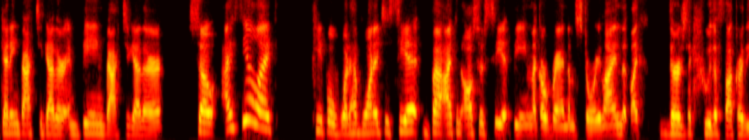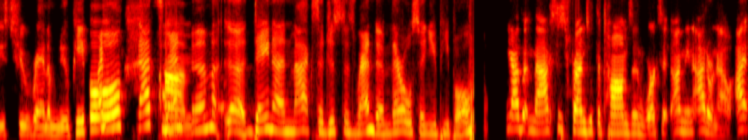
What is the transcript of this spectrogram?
getting back together and being back together. So I feel like people would have wanted to see it, but I can also see it being like a random storyline that like there's like who the fuck are these two random new people? That's Um, random. Uh, Dana and Max are just as random. They're also new people. yeah, but Max is friends with the Toms and works at I mean, I don't know. I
